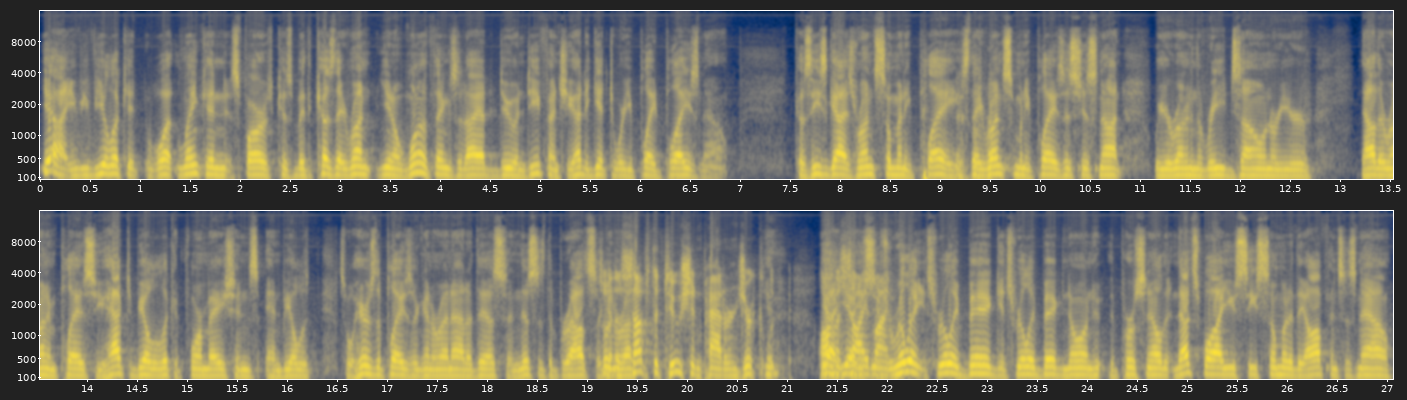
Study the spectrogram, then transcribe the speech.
Yeah, yeah, if you look at what Lincoln, as far as because because they run, you know, one of the things that I had to do in defense, you had to get to where you played plays now because these guys run so many plays. they run so many plays. It's just not where you're running the read zone or you're now they're running plays. So you have to be able to look at formations and be able to. So here's the plays they're going to run out of this, and this is the routes they're so the run. substitution patterns you're yeah. on yeah, the yeah, sideline. It's really, it's really big. It's really big knowing who, the personnel. And that's why you see so many of the offenses now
